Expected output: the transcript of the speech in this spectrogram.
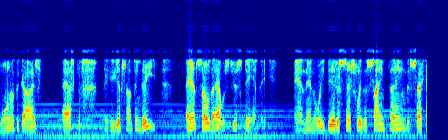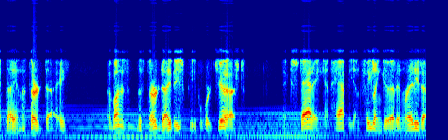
One of the guys asked if they could get something to eat. And so that was just dandy. And then we did essentially the same thing the second day and the third day. And by the third day, these people were just ecstatic and happy and feeling good and ready to,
